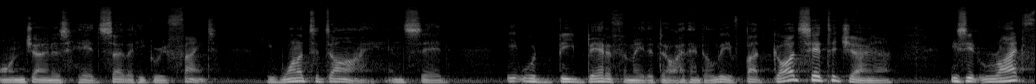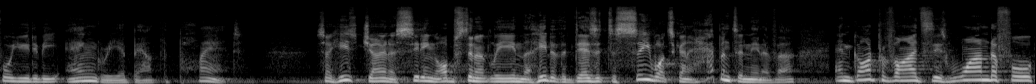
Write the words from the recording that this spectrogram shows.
on Jonah's head so that he grew faint. He wanted to die and said, It would be better for me to die than to live. But God said to Jonah, Is it right for you to be angry about the plant? So here's Jonah sitting obstinately in the heat of the desert to see what's going to happen to Nineveh. And God provides this wonderful,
